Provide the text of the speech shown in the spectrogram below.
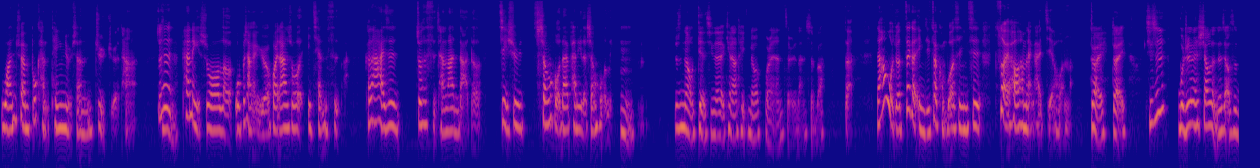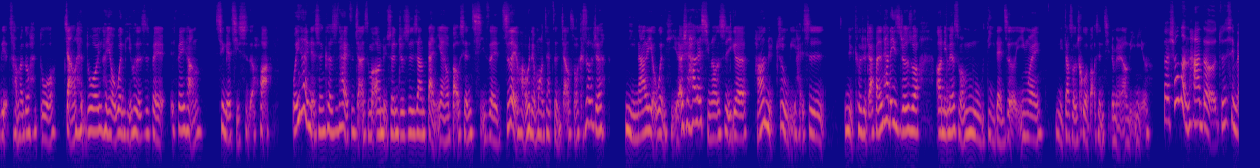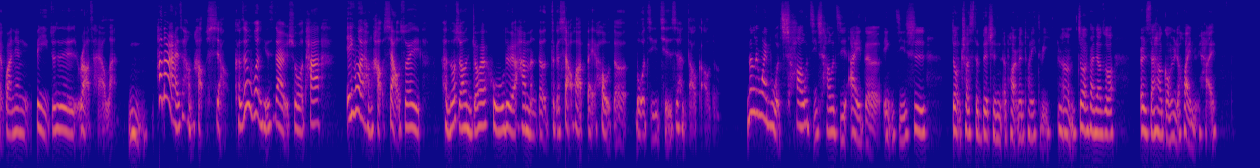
完全不肯听女生拒绝他，就是 Penny 说了我不想跟你约会，但是说了一千次吧，可是他还是就是死缠烂打的继续生活在 Penny 的生活里。嗯，就是那种典型的 cannot take no for an answer 的男生吧。对，然后我觉得这个影集最恐怖的事情是最后他们两个还结婚了。对对，其实我觉得 Sheldon 这角色脸上面都很多讲了很多很有问题，或者是非非常。性别歧视的话，我我印象有点深刻，是他有一次讲什么哦，女生就是像蛋一样有保鲜期之类之类的话，我有点忘记他真的讲什么。可是我觉得你哪里有问题？而且他在形容的是一个好像女助理还是女科学家，反正他的意思就是说哦，你没有什么目的在这里，因为你到时候过了保鲜期就没人要理你了。对，Sheldon 他的就是性别观念比就是 Ross 还要烂。嗯，他当然还是很好笑，可是问题是在于说他因为很好笑，所以很多时候你就会忽略他们的这个笑话背后的逻辑其实是很糟糕的。那另外一部我超级超级爱的影集是《Don't Trust a Bitch in Apartment Twenty Three》，嗯，中文翻叫做《二十三号公寓的坏女孩》。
